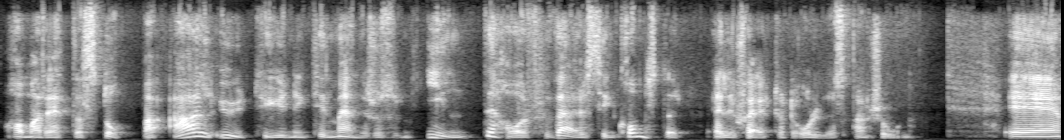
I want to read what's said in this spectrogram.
har man rätt att stoppa all uthyrning till människor som inte har förvärvsinkomster eller självklart ålderspension. Eh,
